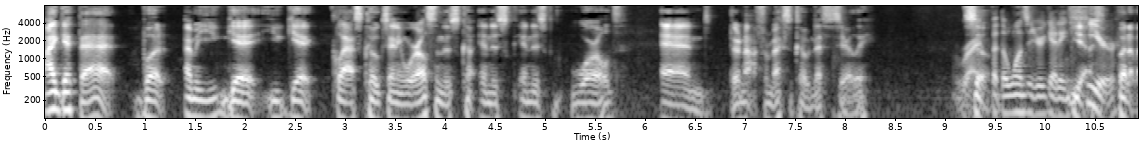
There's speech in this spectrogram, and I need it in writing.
I get that, but I mean, you can get you get glass cokes anywhere else in this in this in this world, and they're not from Mexico necessarily. Right. so- but the ones that you're getting Yes, here, but uh,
